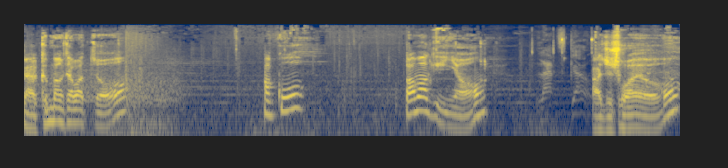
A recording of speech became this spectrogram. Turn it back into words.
자 금방 잡았죠 하고 까마귀 인형 아주 좋아요.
